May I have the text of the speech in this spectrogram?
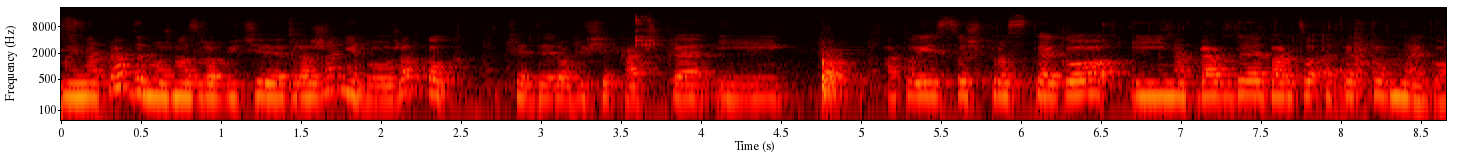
No i naprawdę można zrobić e, wrażenie, bo rzadko kiedy robi się kaczkę i a to jest coś prostego i naprawdę bardzo efektownego.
